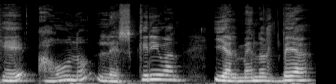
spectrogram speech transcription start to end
que a uno le escriban y al menos vea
